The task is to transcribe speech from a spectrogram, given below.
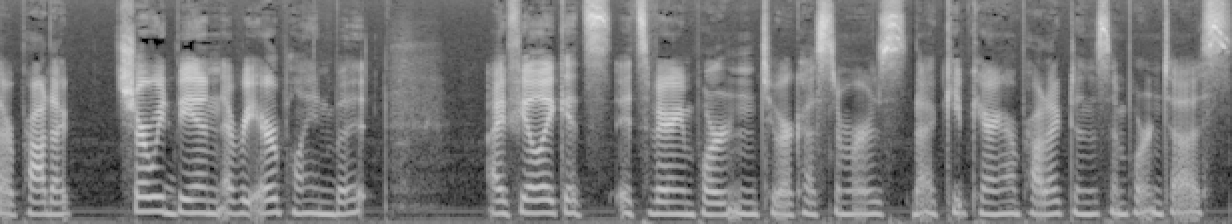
our product sure we'd be in every airplane but i feel like it's it's very important to our customers that keep carrying our product and it's important to us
